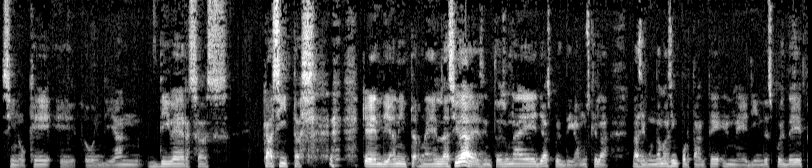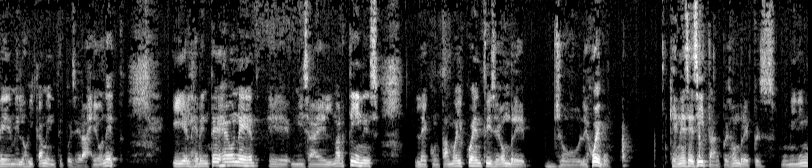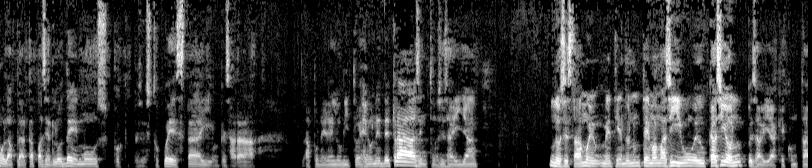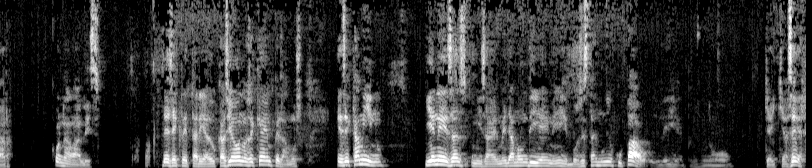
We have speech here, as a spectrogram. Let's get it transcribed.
sino que eh, lo vendían diversas casitas que vendían Internet en las ciudades. Entonces una de ellas, pues digamos que la, la segunda más importante en Medellín después de PM, lógicamente, pues era Geonet. Y el gerente de Geonet, eh, Misael Martínez, le contamos el cuento y dice, hombre, yo le juego. ¿Qué necesitan? Pues hombre, pues mínimo la plata para hacer los demos, porque pues esto cuesta y empezar a, poner el loguito de Geonet detrás. Entonces ahí ya nos estábamos metiendo en un tema masivo, educación, pues había que contar con avales de Secretaría de Educación, no sé qué, empezamos ese camino y en esas, Misael me llama un día y me dice, vos estás muy ocupado. Y le dije, pues no, ¿qué hay que hacer?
